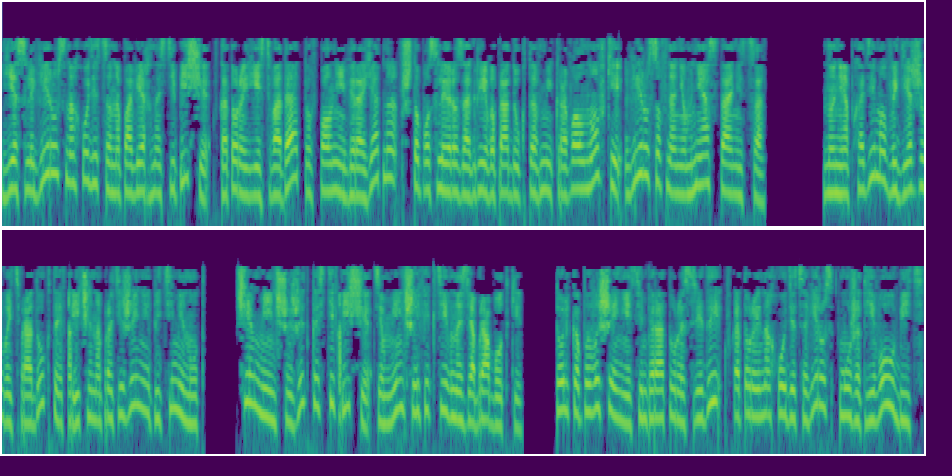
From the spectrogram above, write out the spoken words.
Если вирус находится на поверхности пищи, в которой есть вода, то вполне вероятно, что после разогрева продукта в микроволновке вирусов на нем не останется. Но необходимо выдерживать продукты в печи на протяжении 5 минут. Чем меньше жидкости в пище, тем меньше эффективность обработки. Только повышение температуры среды, в которой находится вирус, может его убить.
